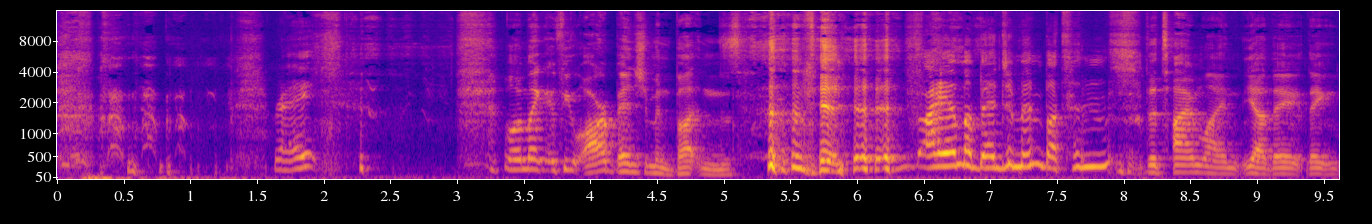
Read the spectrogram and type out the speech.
right? Well, I'm like, if you are Benjamin Buttons, then I am a Benjamin Buttons. the timeline, yeah, they they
